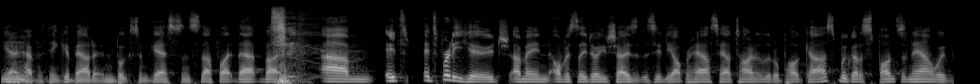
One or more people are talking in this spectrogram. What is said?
you know, have a think about it and book some guests and stuff like that. But um, it's it's pretty huge. I mean, obviously doing shows at the Sydney Opera House, our tiny little podcast. We've got a sponsor now. We've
